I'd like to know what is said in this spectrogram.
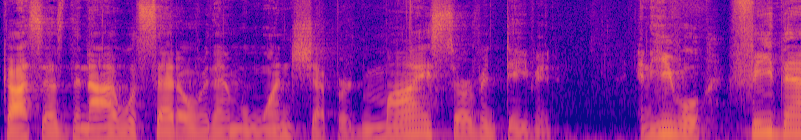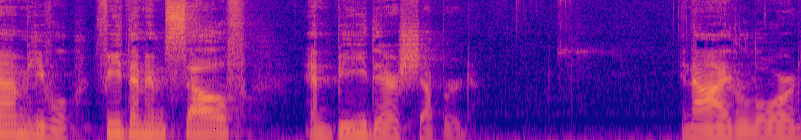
God says, Then I will set over them one shepherd, my servant David, and he will feed them, he will feed them himself, and be their shepherd. And I, the Lord,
